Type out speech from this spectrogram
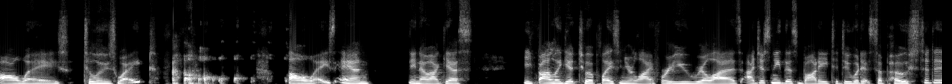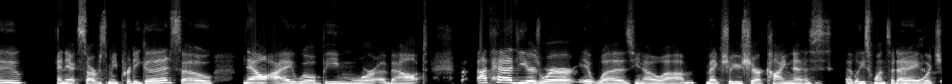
always to lose weight. Oh. always. And, you know, I guess you finally get to a place in your life where you realize, I just need this body to do what it's supposed to do and it serves me pretty good. So now I will be more about. I've had years where it was, you know, um, make sure you share kindness at least once a oh, day, oh, yeah. which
